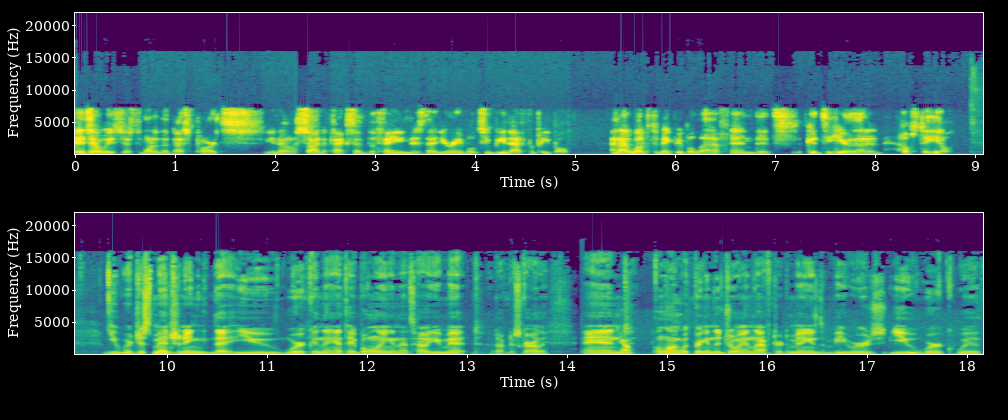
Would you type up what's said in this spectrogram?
it's always just one of the best parts, you know, side effects of the fame is that you're able to be that for people. And I love to make people laugh, and it's good to hear that it helps to heal. You were just mentioning that you work in the anti bullying, and that's how you met Dr. Scarlet. And Yeah. along with bringing the joy and laughter to millions of viewers, you work with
